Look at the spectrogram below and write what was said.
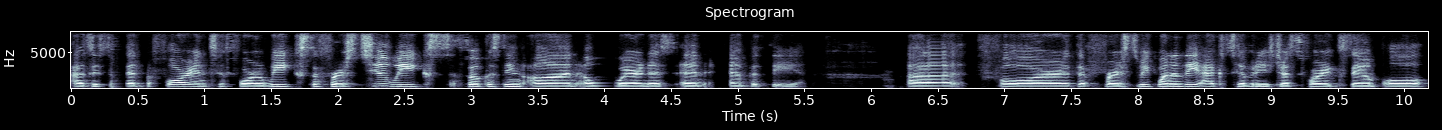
as I said before, into four weeks. The first two weeks focusing on awareness and empathy. Uh, for the first week, one of the activities, just for example,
